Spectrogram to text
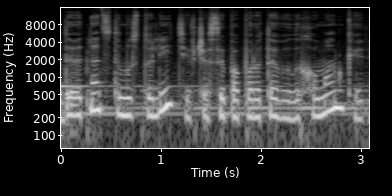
У 19 столітті, в часи папоротевої лихоманки,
